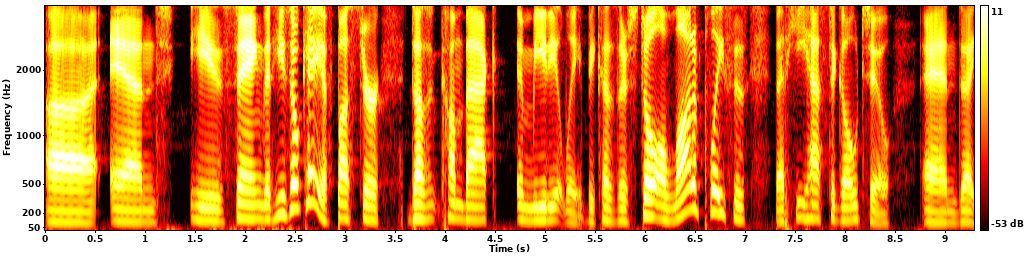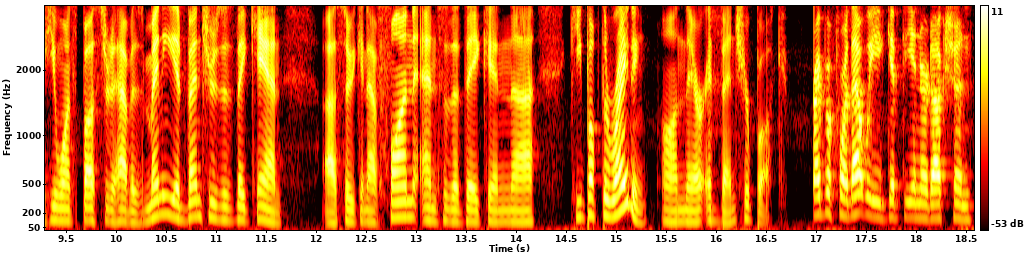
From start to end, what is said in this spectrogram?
Uh, and he's saying that he's okay if Buster doesn't come back immediately because there's still a lot of places that he has to go to. And uh, he wants Buster to have as many adventures as they can uh, so he can have fun and so that they can uh, keep up the writing on their adventure book. Right before that, we get the introduction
